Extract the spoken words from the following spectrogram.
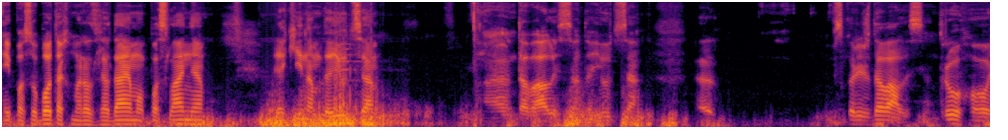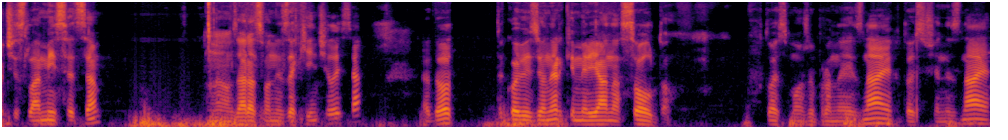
І по суботах ми розглядаємо послання, які нам даються, е, давалися, даються, е, скоріш давалися 2 числа місяця. Е, Зараз вони закінчилися. До такої візіонерки Мір'яна Солдо. Хтось може про неї знає, хтось ще не знає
